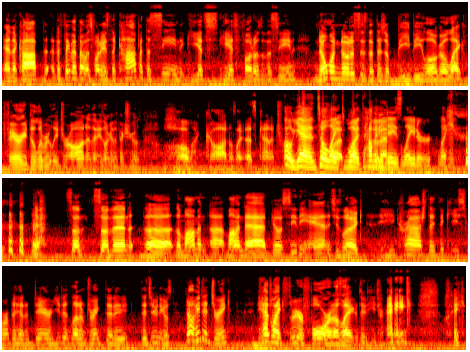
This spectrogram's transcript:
And the cop, the thing that I thought was funny is the cop at the scene, he gets he gets photos of the scene. No one notices that there's a BB logo like very deliberately drawn, and then he's looking at the picture, and goes, "Oh my god!" And I was like, "That's kind of true." Oh yeah, until like But- what? How so many then- days later? Like yeah. So so then the the mom and uh, mom and dad go see the aunt, and she's like, "He crashed. They think he swerved to hit a deer. You didn't let him drink, did he? Did you?" And he goes, "No, he didn't drink. He had like three or four. And I was like, "Dude, he drank." like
